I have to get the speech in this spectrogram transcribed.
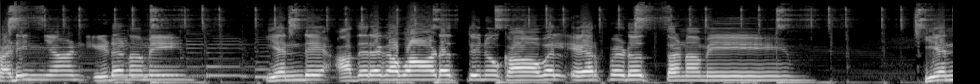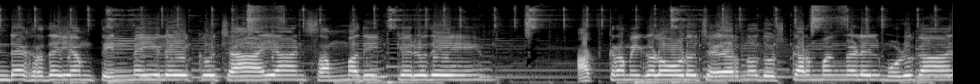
കടിഞ്ഞാൻ ഇടണമേ. എന്റെ അതരകവാടത്തിനു കാവൽ ഏർപ്പെടുത്തണമേ. എന്റെ ഹൃദയം തിന്മയിലേക്കു ചായാൻ സമ്മതിക്കരുതേ. അക്രമികളോട് ചേർന്ന് ദുഷ്കർമ്മങ്ങളിൽ മുഴുകാൻ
